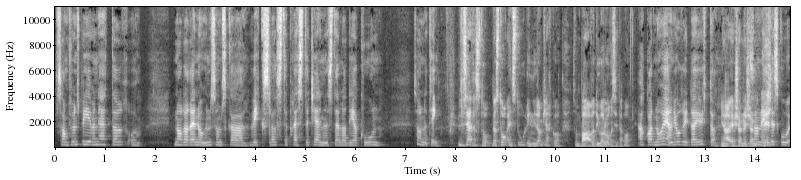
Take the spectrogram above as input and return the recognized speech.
samfunnsbegivenheter. og når det er noen som skal vigsles til prestetjeneste eller diakon. Sånne ting. Vil du si at det står, det står en stol inne i domkirka som bare du har lov å sitte på? Akkurat nå er han jo rydda ut, da. Ja, jeg skjønner, jeg Så skjønner. han Det- ikke skulle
